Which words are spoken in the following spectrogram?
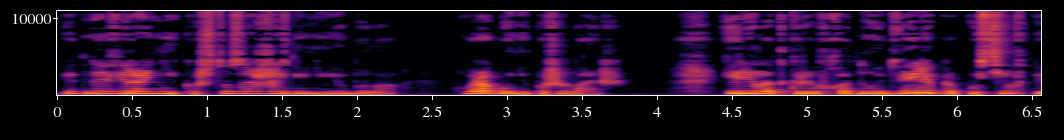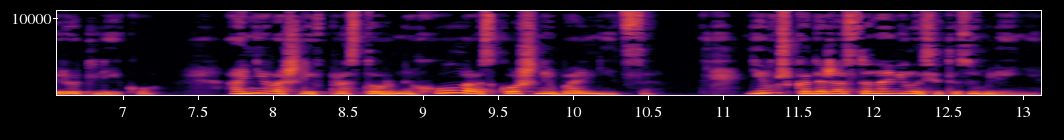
Бедная Вероника, что за жизнь у нее была? Врагу не пожелаешь. Кирилл открыл входную дверь и пропустил вперед Лику. Они вошли в просторный холл роскошной больницы. Девушка даже остановилась от изумления.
